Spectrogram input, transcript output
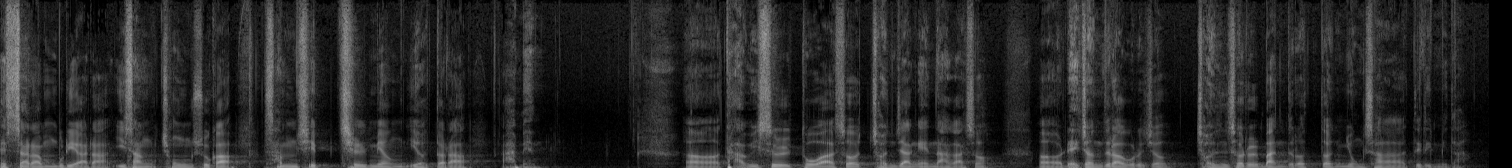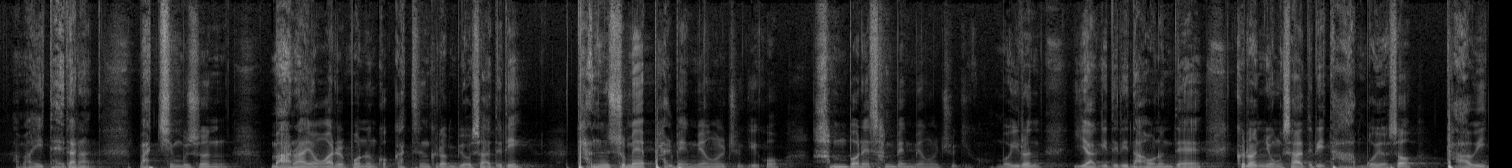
햇사람 무리아라 이상 총수가 37명이었더라. 아멘. 어, 다윗을 도와서 전장에 나가서 어, 레전드라고 그러죠. 전설을 만들었던 용사들입니다. 아마 이 대단한 마치 무슨 만화 영화를 보는 것 같은 그런 묘사들이 단숨에 800명을 죽이고 한 번에 300명을 죽이고 뭐 이런 이야기들이 나오는데 그런 용사들이 다 모여서 다윗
